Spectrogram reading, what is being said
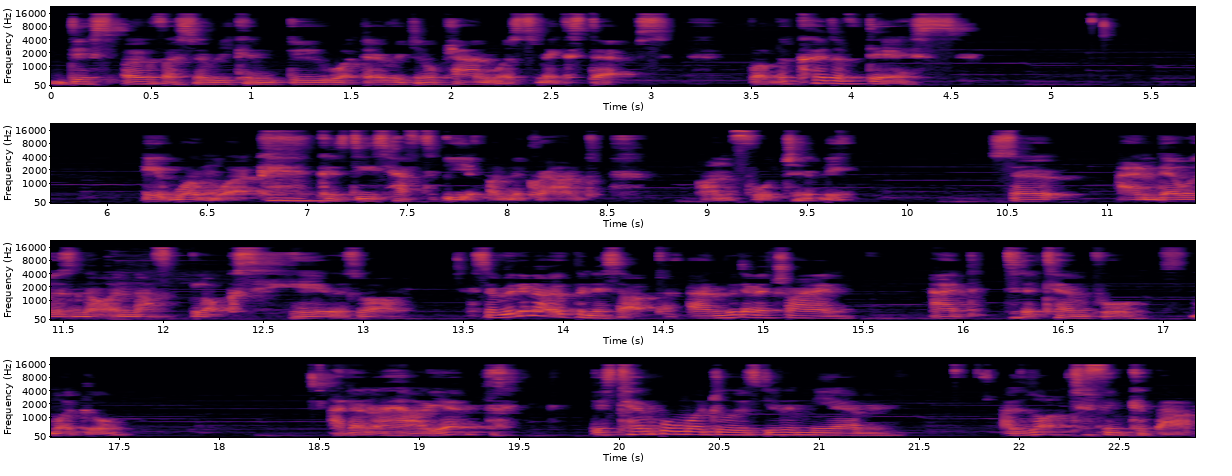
this over so we can do what the original plan was to make steps. But because of this, it won't work because these have to be on the ground, unfortunately. So, and there was not enough blocks here as well. So we're going to open this up and we're going to try and add to the temple module. I don't know how yet. This temple module is giving me um, a lot to think about,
